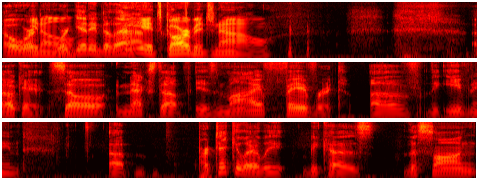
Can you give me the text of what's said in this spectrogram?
oh, we're you know, we're getting to that. it's garbage now. Okay, so next up is my favorite of the evening, uh, particularly because the song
